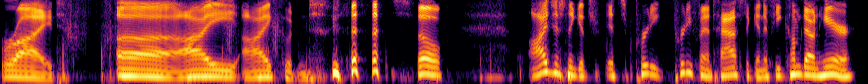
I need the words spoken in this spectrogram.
Right. uh, I I couldn't. so I just think it's it's pretty pretty fantastic. And if you come down here,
